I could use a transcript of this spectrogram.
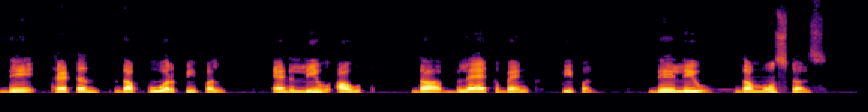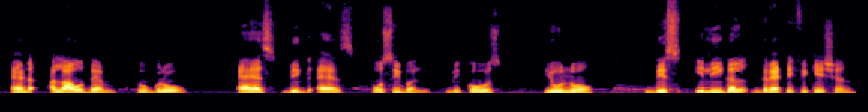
They threaten the poor people and leave out the black bank people. They leave the monsters and allow them to grow as big as possible because you know this illegal gratification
